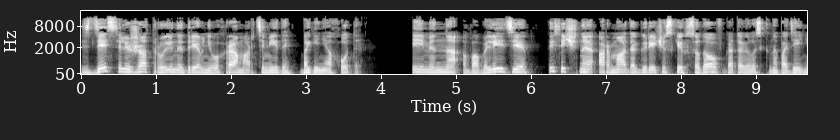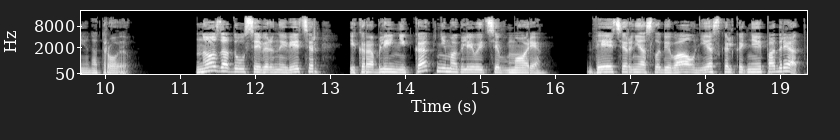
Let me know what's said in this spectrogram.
Здесь лежат руины древнего храма Артемиды, богини охоты. Именно в Авлиде тысячная армада греческих судов готовилась к нападению на Трою. Но задул северный ветер, и корабли никак не могли выйти в море. Ветер не ослабевал несколько дней подряд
